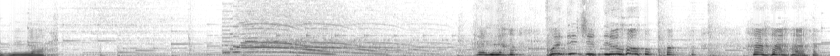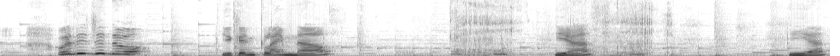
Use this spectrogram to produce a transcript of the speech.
No. Hala, what did you do? what did you do? You can climb now? Yeah? Yeah?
